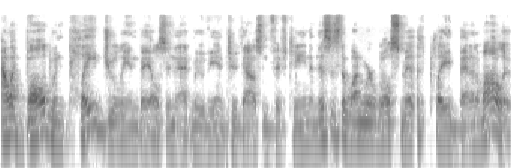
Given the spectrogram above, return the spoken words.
Alec Baldwin played Julian Bailes in that movie in 2015, and this is the one where Will Smith played Ben Omalu.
